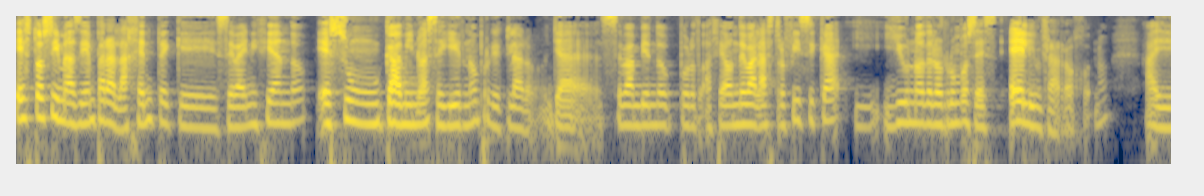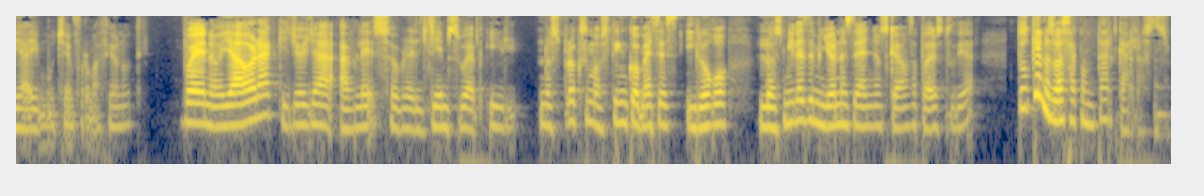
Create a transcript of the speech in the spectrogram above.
esto sí, más bien para la gente que se va iniciando, es un camino a seguir, ¿no? Porque, claro, ya se van viendo por hacia dónde va la astrofísica y, y uno de los rumbos es el infrarrojo, ¿no? Ahí hay mucha información útil. Bueno, y ahora que yo ya hablé sobre el James Webb y los próximos cinco meses y luego los miles de millones de años que vamos a poder estudiar, ¿tú qué nos vas a contar, Carlos?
